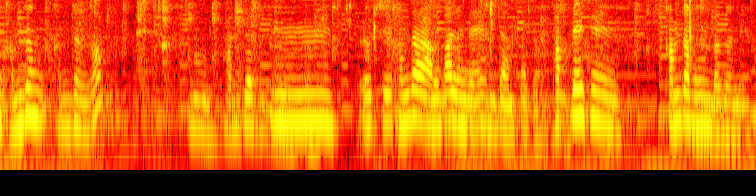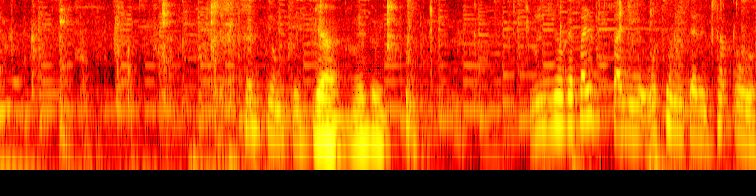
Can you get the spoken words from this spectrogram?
감자 감자인가? 응 감자도 음, 역시 감자 안 빠지네. 감자 안 빠져 밥 대신 감자 먹는다더니. 잼병 야, 애들 우리 저게 빨리빨리 5천 원짜리 찾고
